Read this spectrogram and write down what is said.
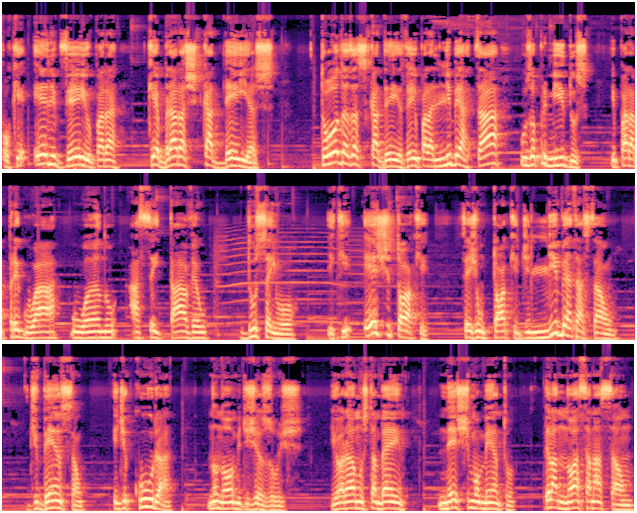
porque ele veio para quebrar as cadeias todas as cadeias, veio para libertar os oprimidos e para pregoar o ano aceitável do Senhor. E que este toque seja um toque de libertação, de bênção e de cura no nome de Jesus. E oramos também neste momento pela nossa nação.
